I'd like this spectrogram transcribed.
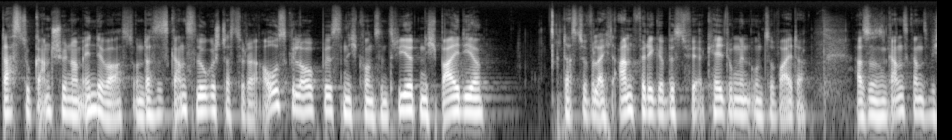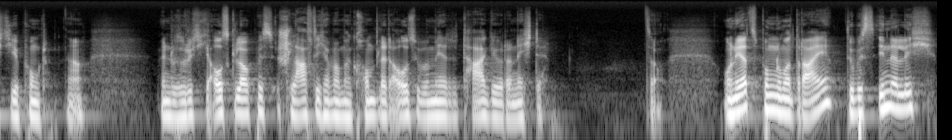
dass du ganz schön am Ende warst. Und das ist ganz logisch, dass du da ausgelaugt bist, nicht konzentriert, nicht bei dir, dass du vielleicht anfälliger bist für Erkältungen und so weiter. Also das ist ein ganz, ganz wichtiger Punkt. Ja. Wenn du so richtig ausgelaugt bist, schlaf dich einfach mal komplett aus über mehrere Tage oder Nächte. So. Und jetzt Punkt Nummer drei, du bist innerlich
